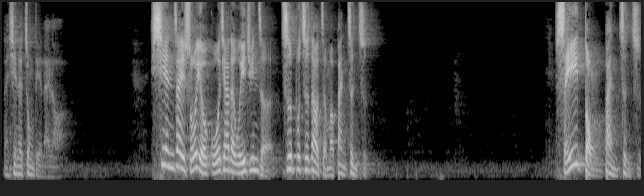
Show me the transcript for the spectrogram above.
但现在重点来了。现在所有国家的为君者知不知道怎么办政治？谁懂办政治？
